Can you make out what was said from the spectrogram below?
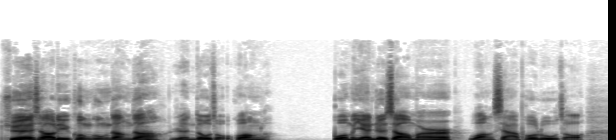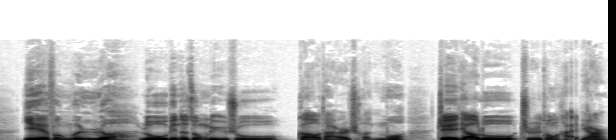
学校里空空荡荡，人都走光了。我们沿着校门往下坡路走，夜风温热，路边的棕榈树高大而沉默。这条路直通海边，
